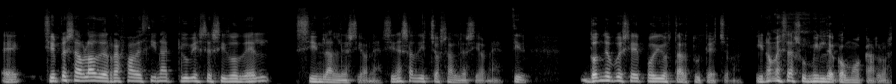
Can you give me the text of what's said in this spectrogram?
eh, siempre se ha hablado de Rafa Vecina que hubiese sido de él sin las lesiones, sin esas dichosas lesiones. Es decir, ¿dónde hubiese podido estar tu techo? Y no me seas humilde como Carlos.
